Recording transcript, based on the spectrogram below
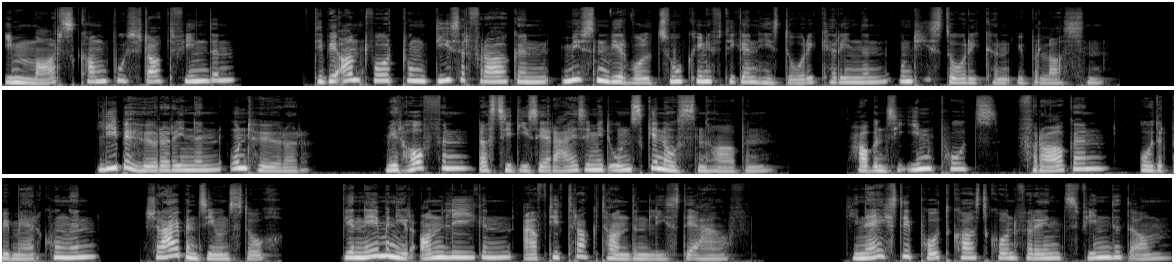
im Mars Campus stattfinden? Die Beantwortung dieser Fragen müssen wir wohl zukünftigen Historikerinnen und Historikern überlassen. Liebe Hörerinnen und Hörer, wir hoffen, dass Sie diese Reise mit uns genossen haben. Haben Sie Inputs, Fragen oder Bemerkungen? Schreiben Sie uns doch. Wir nehmen Ihr Anliegen auf die Traktandenliste auf. Die nächste Podcast-Konferenz findet am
